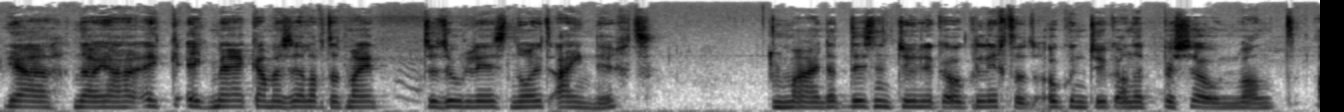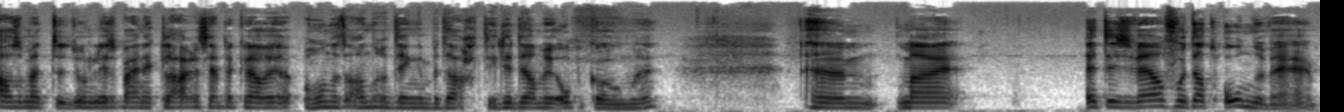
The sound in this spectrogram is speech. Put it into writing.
Ja, nou ja, ik, ik merk aan mezelf dat mijn to-do-list nooit eindigt. Maar dat is natuurlijk ook, ligt het ook natuurlijk aan de persoon. Want als mijn to-do-list bijna klaar is, heb ik wel weer honderd andere dingen bedacht die er dan weer opkomen. Ehm, maar het is wel voor dat onderwerp.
